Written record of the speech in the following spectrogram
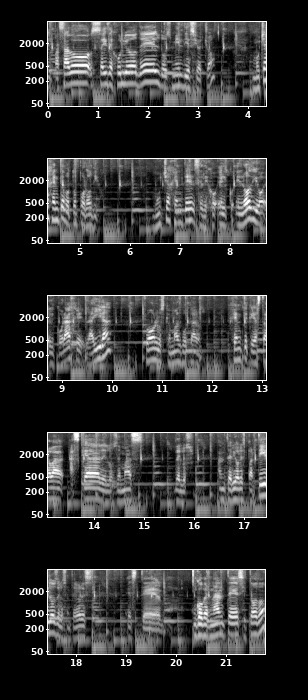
el pasado 6 de julio del 2018, mucha gente votó por odio. Mucha gente se dejó, el, el, odio, el coraje, la ira, fueron los que más votaron. Gente que ya estaba asqueada de los demás, de los anteriores partidos, de los anteriores este, gobernantes y todo,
